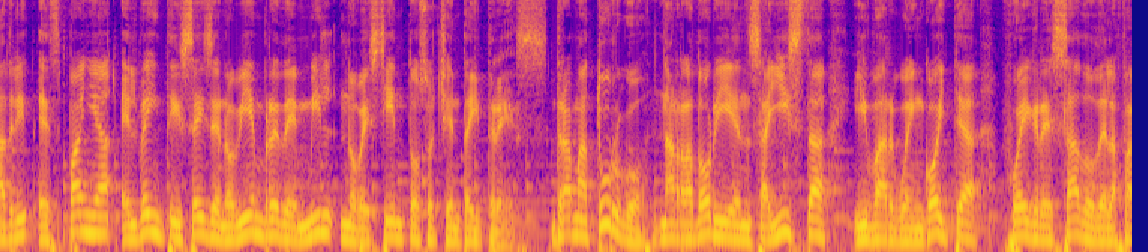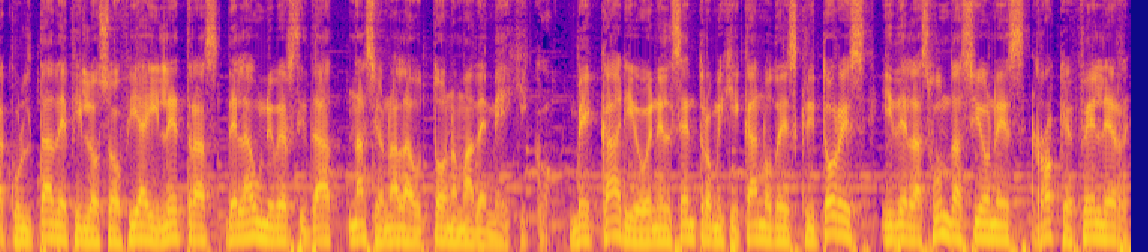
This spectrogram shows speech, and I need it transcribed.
Madrid, España, el 26 de noviembre de 1983. Dramaturgo, narrador y ensayista, Ibargüengoitia fue egresado de la Facultad de Filosofía y Letras de la Universidad Nacional Autónoma de México. Becario en el Centro Mexicano de Escritores y de las fundaciones Rockefeller,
